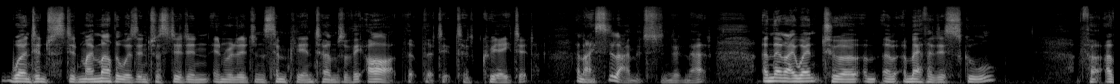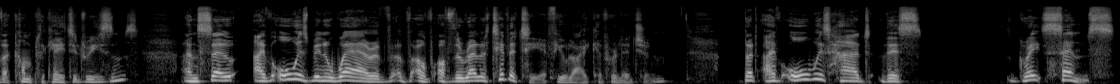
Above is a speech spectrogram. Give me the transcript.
weren't interested. My mother was interested in, in religion simply in terms of the art that, that it had created. And I still am interested in that. And then I went to a, a, a Methodist school for other complicated reasons. And so I've always been aware of, of, of, the relativity, if you like, of religion. But I've always had this great sense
